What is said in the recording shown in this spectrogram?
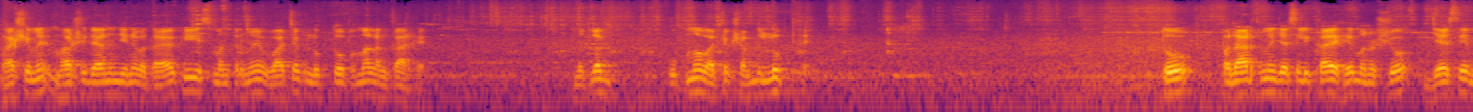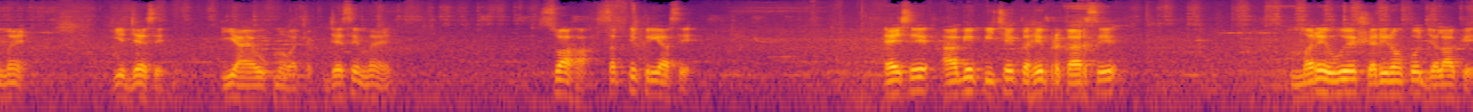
भाष्य में महर्षि दयानंद जी ने बताया कि इस मंत्र में वाचक लुप्तोपमा अलंकार है। मतलब उपमा वाचक शब्द लुप्त है। तो पदार्थ में जैसे लिखा है, हे मनुष्यों, जैसे मैं, ये जैसे, ये आया उपमावाचक, जैसे मैं, स्वाहा सत्य क्रिया से, ऐसे आगे पीछे कहे प्रकार से मरे हुए शरीरों को जला के,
